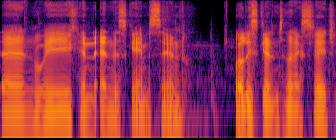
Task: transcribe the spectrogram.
then we can end this game soon. Or at least get into the next stage.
